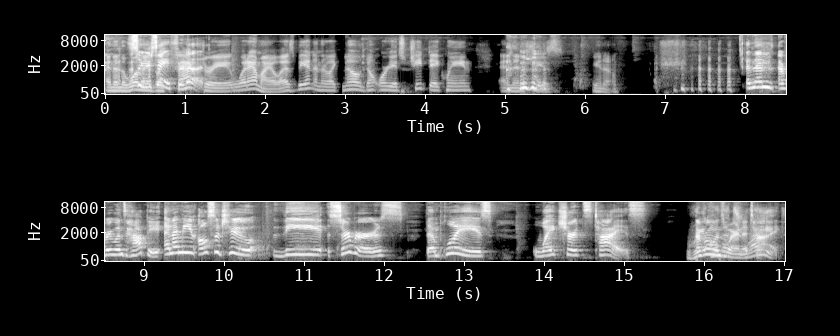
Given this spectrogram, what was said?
And then the So woman you're is like factory. What am I a lesbian? And they're like no, don't worry, it's cheat day queen. And then she's you know And then everyone's happy. And I mean, also too, the servers, the employees, white shirts, ties. Oh, Everyone's that's wearing a tie. right.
